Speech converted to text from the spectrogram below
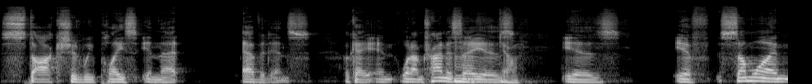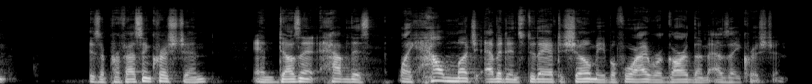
stock should we place in that evidence? Okay, and what I'm trying to say hmm, is yeah. is if someone is a professing Christian and doesn't have this like how much evidence do they have to show me before I regard them as a Christian?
